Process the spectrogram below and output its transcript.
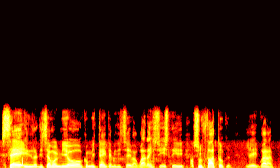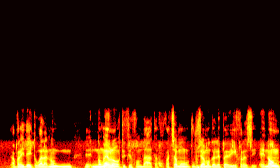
se il, diciamo, il mio committente mi diceva guarda, insisti sul fatto che, guarda, avrei detto guarda non, eh, non, è una notizia fondata facciamo, usiamo delle perifrasi e non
